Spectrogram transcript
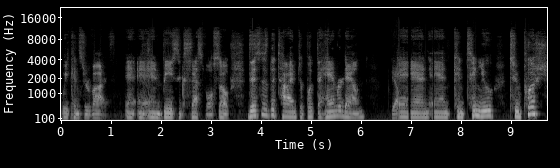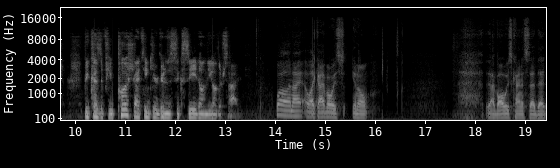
we can survive and, and, be successful. So this is the time to put the hammer down Yep. and and continue to push because if you push, I think you're going to succeed on the other side. Well, and I like I've always, you know, I've always kind of said that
